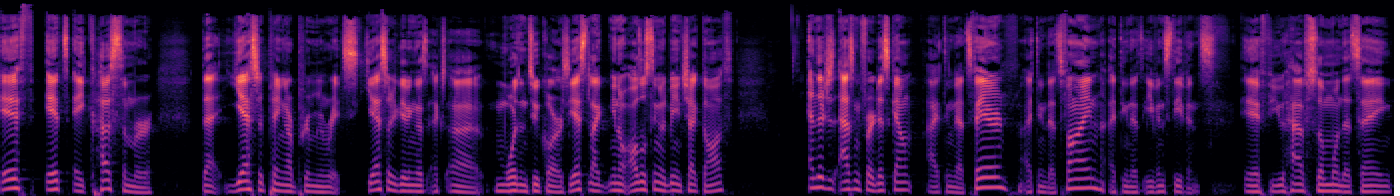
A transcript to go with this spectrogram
if it's a customer that yes, they're paying our premium rates, yes, they're giving us uh, more than two cars, yes, like you know all those things are being checked off, and they're just asking for a discount, I think that's fair. I think that's fine. I think that's even Stevens. If you have someone that's saying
